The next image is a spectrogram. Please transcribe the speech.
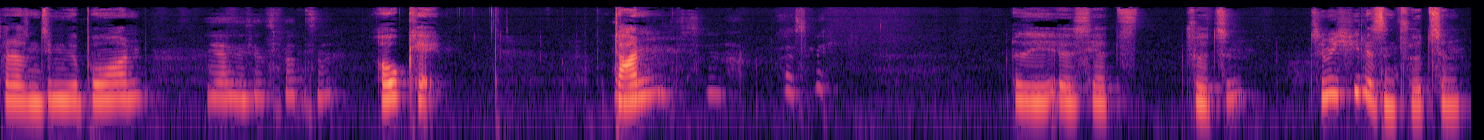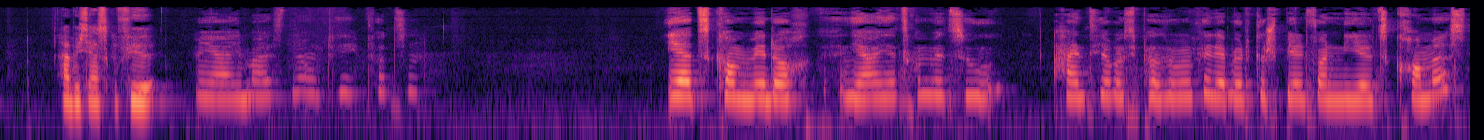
2007 geboren. Ja, sie ist jetzt 14. Okay. Dann, Weiß nicht. sie ist jetzt 14. Ziemlich viele sind 14. Habe ich das Gefühl. Ja, die meisten irgendwie 14. Jetzt kommen wir doch, ja, jetzt kommen wir zu Heinz-Hirus Pasulke. Der wird gespielt von Nils Krommes.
